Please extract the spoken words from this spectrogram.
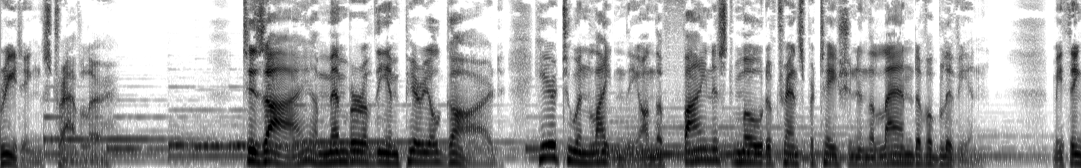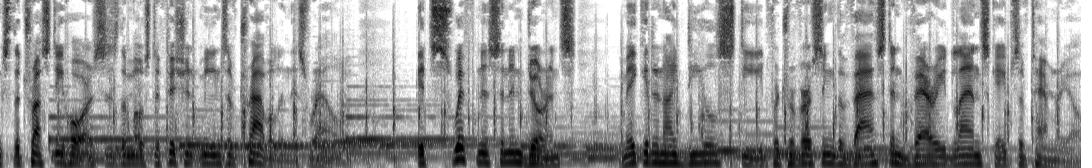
Greetings, traveler. Tis I, a member of the Imperial Guard, here to enlighten thee on the finest mode of transportation in the land of oblivion. Methinks the trusty horse is the most efficient means of travel in this realm. Its swiftness and endurance make it an ideal steed for traversing the vast and varied landscapes of Tamriel.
